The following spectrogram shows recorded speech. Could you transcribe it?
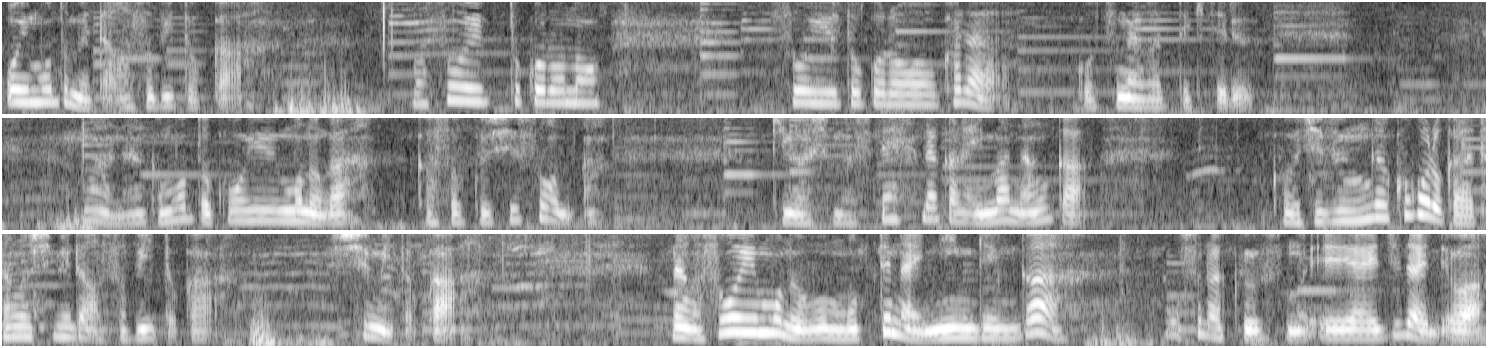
追い求めた遊びとか、まあ、そういうところのそういうところからこうつながってきてる。まあなんかもっとこういうものが加速しそうな気がしますね。だから今なんかこう自分が心から楽しめる遊びとか趣味とかなんかそういうものを持ってない人間がおそらくその AI 時代では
